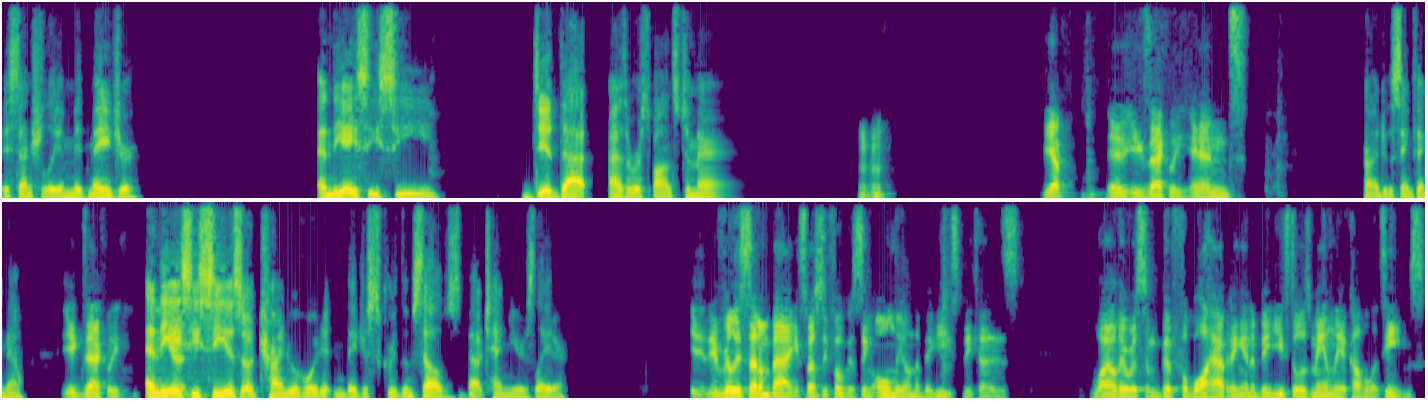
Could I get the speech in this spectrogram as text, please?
essentially a mid major. And the ACC did that as a response to Mar- hmm Yeah. Exactly. And trying to do the same thing now. exactly. And the Yeah. ACC is uh, trying to avoid it, and they just screwed themselves about 10 years later. it, it really set them back, especially focusing only on the Big East because while there was some good football happening in the Big East, it was mainly a couple of teams.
